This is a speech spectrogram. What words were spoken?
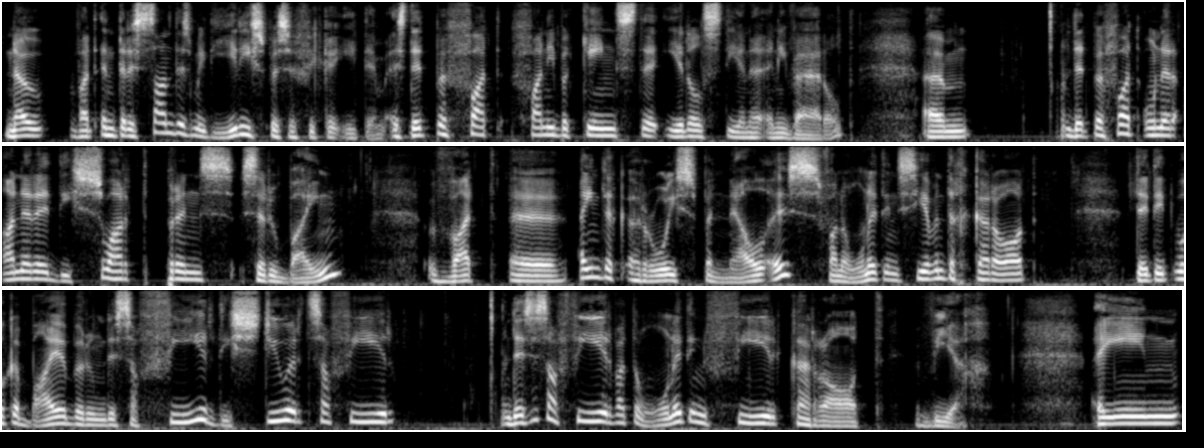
Nou wat interessant is met hierdie spesifieke item is dit bevat van die bekendste edelstene in die wêreld. Ehm um, dit bevat onder andere die swart prins se rubyn wat 'n uh, eintlik 'n rooi spinel is van 170 karaat. Dit het ook 'n baie beroemde safier, die Stewart safier. Dis 'n safier wat 104 karaat weeg. En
